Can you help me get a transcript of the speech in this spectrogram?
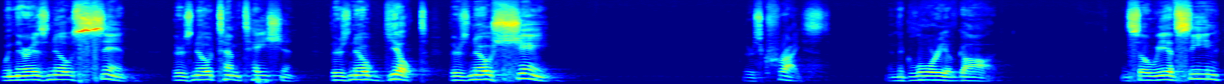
when there is no sin, there's no temptation, there's no guilt, there's no shame. There's Christ and the glory of God. And so we have seen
